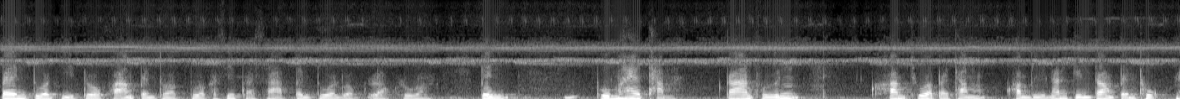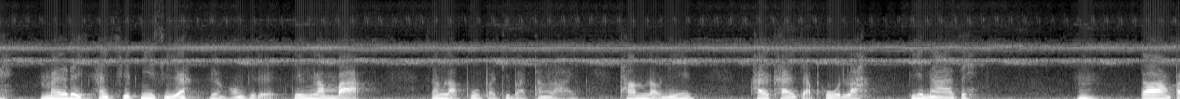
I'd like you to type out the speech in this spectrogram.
เป็นตัวกี่ตัวขวางเป็นตัวตัวกระซิบกระซาบเป็นตัวหลอกหลอกลวง เป็นผู้ไม่ให้ทำ การฝืนความชั่วไปทำความดีนั้นจึงต้องเป็นทุกข์นี่ไม่ได้ให้คิดนี่เสียเรื่องของกิเลสจึงลำบากสำหรับผู้ปฏิบัติทั้งหลายทำเหล่านี้ ใครๆจะพูดล่ะพิจารณาสิต้องป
